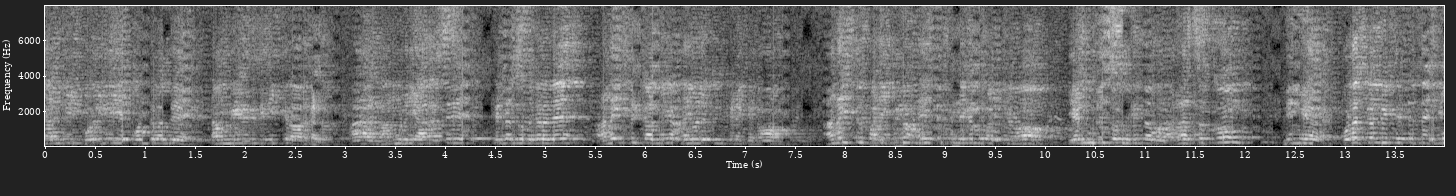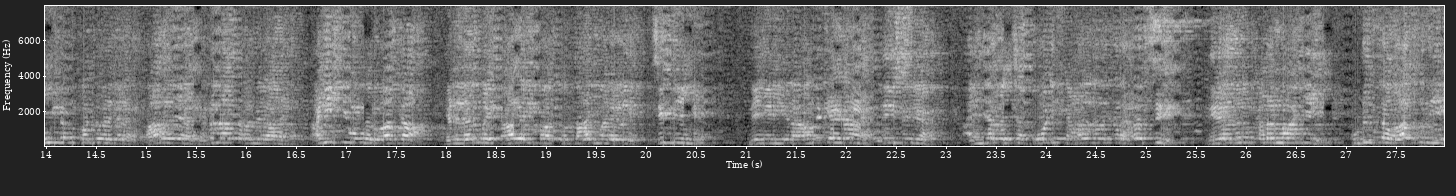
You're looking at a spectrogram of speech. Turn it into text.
கல்வி கொள்கையை கொண்டு வந்து நம் மீது திணிக்கிறார்கள். ஆனால் நம்முடைய அரசு என்ன சொல்லுகிறது? அனைத்து கல்வி அனைவருக்கும் கிடைக்கணும். அனைத்து படிப்பையும் அனைத்து பிள்ளைகளும் படிக்கணும் என்று சொல்கின்ற ஒரு அரசுக்கும் நீங்க குலக்கல்வி திட்டத்தை மீண்டும் கொண்டு வருகிற பாரதிய ஜெகநாத் தலைமையிலான அணிக்கு உங்கள் வாக்கா? எனது அருமை காதலி பார்க்கும் தாய்மார்களை சிந்திங்க நீங்க நீங்க நான் வந்து கேட்கிறேன் உதவி செய்யுங்க அஞ்சரை லட்சம் கோடி கடல் இருக்கிற அரசு மேலும் கடன் வாங்கி கொடுத்த வாக்குறுதியை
